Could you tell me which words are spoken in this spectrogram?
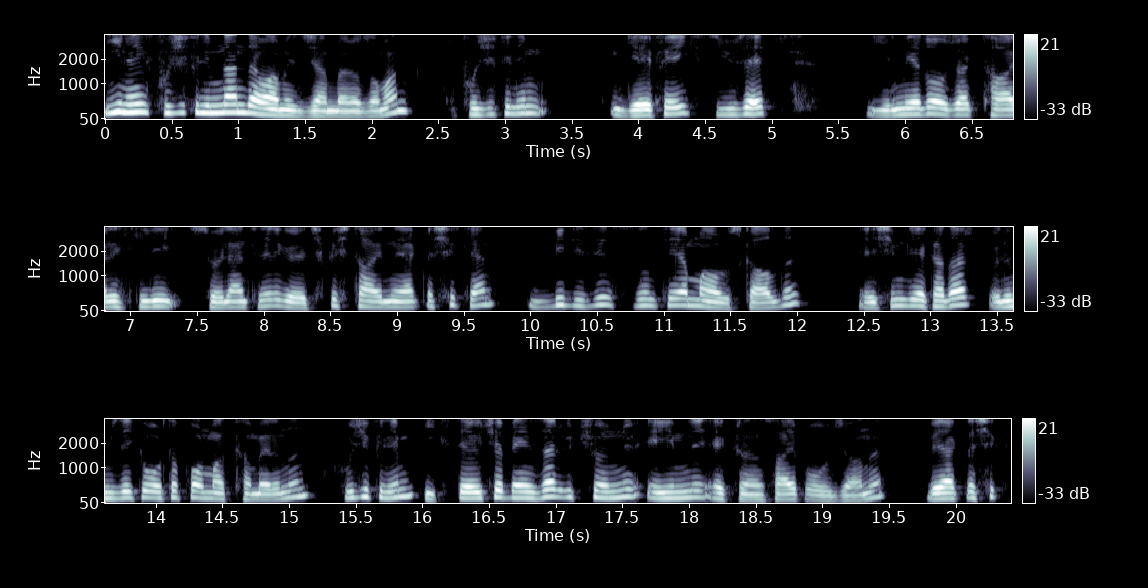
Yine Fujifilm'den devam edeceğim ben o zaman. Fujifilm GFX 100S 27 Ocak tarihli söylentilere göre çıkış tarihine yaklaşırken bir dizi sızıntıya maruz kaldı. E, şimdiye kadar önümüzdeki orta format kameranın Fujifilm X-T3'e benzer 3 yönlü eğimli ekrana sahip olacağını ve yaklaşık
